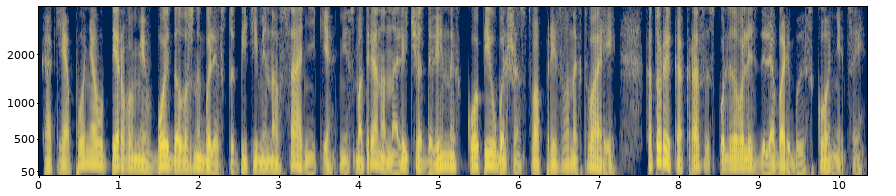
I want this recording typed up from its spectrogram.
Как я понял, первыми в бой должны были вступить именно всадники, несмотря на наличие длинных копий у большинства призванных тварей, которые как раз использовались для борьбы с конницей.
